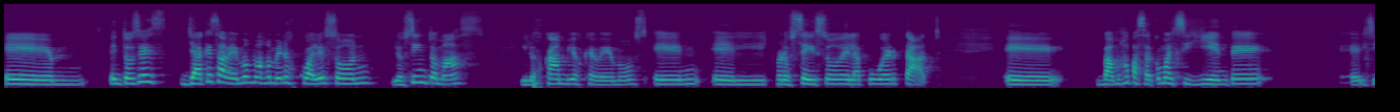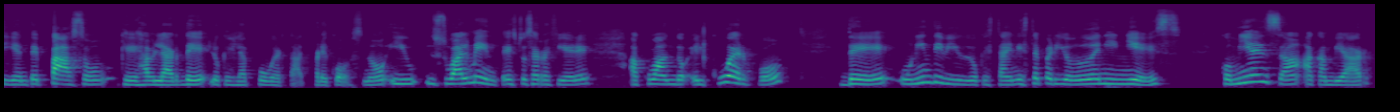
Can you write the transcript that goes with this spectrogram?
Em, entonces, ya que sabemos más o menos cuáles son los síntomas y los cambios que vemos en el proceso de la pubertad, eh, vamos a pasar como al siguiente, el siguiente paso, que es hablar de lo que es la pubertad precoz, ¿no? Y usualmente esto se refiere a cuando el cuerpo de un individuo que está en este periodo de niñez comienza a cambiar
